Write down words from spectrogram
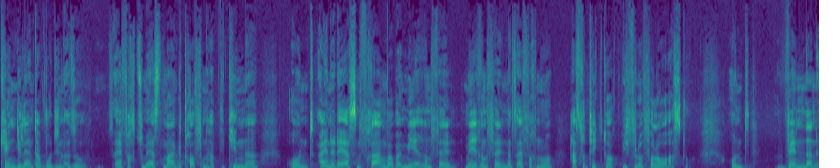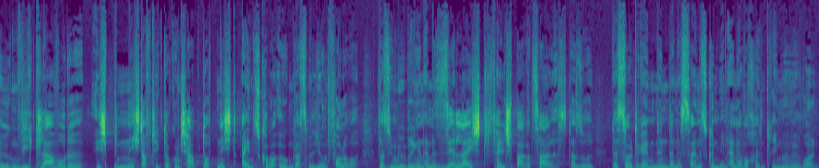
kennengelernt habe, wo die also einfach zum ersten Mal getroffen habe, die Kinder, und eine der ersten Fragen war bei mehreren Fällen, mehreren Fällen, ganz einfach nur, hast du TikTok? Wie viele Follower hast du? Und wenn dann irgendwie klar wurde, ich bin nicht auf TikTok und ich habe dort nicht 1, irgendwas Millionen Follower, was im Übrigen eine sehr leicht fälschbare Zahl ist. Also das sollte kein Hindernis sein, das können wir in einer Woche hinkriegen, wenn wir wollen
